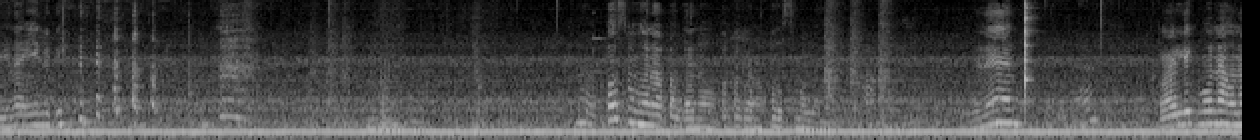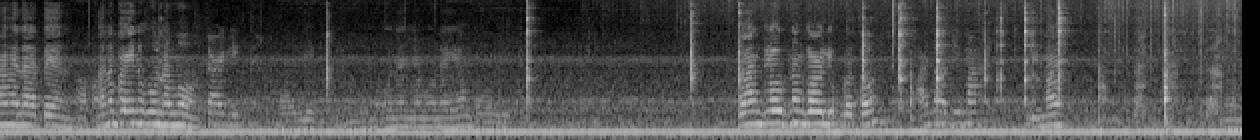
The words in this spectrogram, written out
At di na init. Ah, Post mo muna pag ano, kapag ano, post mo lang. Ah, Yan na yan. Garlic muna, unahin natin. Oo. Ano ba inuuna mo? Garlic. Garlic. Inuuna niya muna yung garlic. One clove ng garlic ba to? Ano, lima. Lima. Ayan.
